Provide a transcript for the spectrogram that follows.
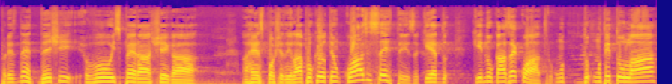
Presidente, deixe, eu vou esperar chegar a resposta de lá, porque eu tenho quase certeza que é do, que no caso é quatro. Um, um titular.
